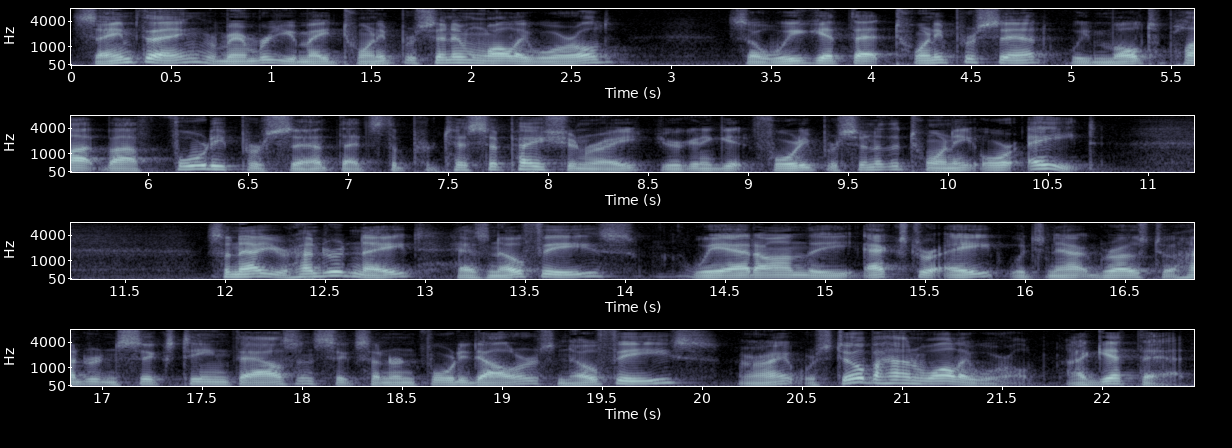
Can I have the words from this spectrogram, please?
Same thing. Remember, you made 20% in Wally World. So we get that 20%, we multiply it by 40%, that's the participation rate. You're going to get 40% of the 20 or 8. So now your 108 has no fees. We add on the extra 8, which now grows to $116,640, no fees. All right, we're still behind Wally World. I get that.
